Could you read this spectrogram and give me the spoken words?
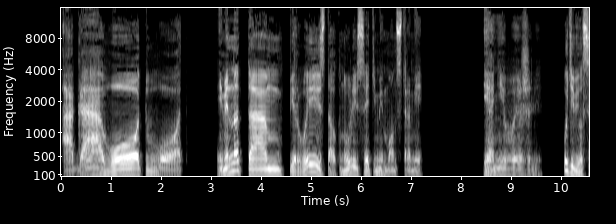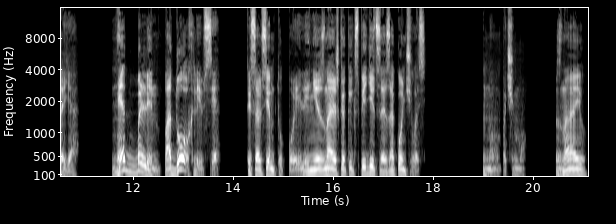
Ага, вот-вот. Именно там впервые столкнулись с этими монстрами. И они выжили. Удивился я. Нет, блин, подохли все. Ты совсем тупой или не знаешь, как экспедиция закончилась? Ну, почему? Знаю.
